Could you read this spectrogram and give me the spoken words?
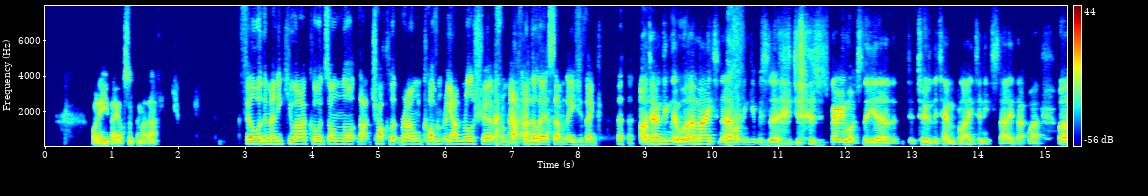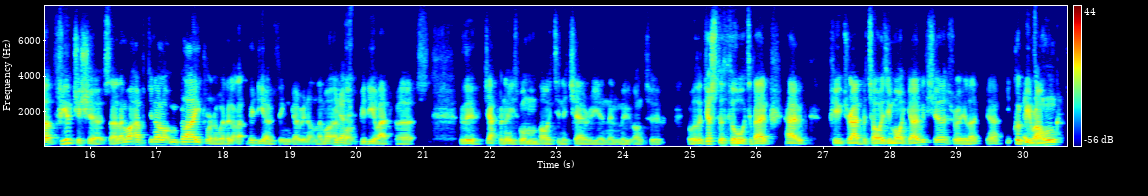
on eBay or something like that. Phil, were there many QR codes on the, that chocolate brown Coventry Admiral shirt from back in the late 70s, you think? I don't think there were, mate. No, I think it was the just very much the, uh, the to the template, and it stayed that way. Uh, future shirts, though, they might have, you know, like in Blade Runner, where they got that video thing going on. They might have Yeah. like video adverts with a Japanese woman biting a cherry, and then move on to. Well, just a thought about how future advertising might go with shirts. Really, yeah, you could be wrong.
